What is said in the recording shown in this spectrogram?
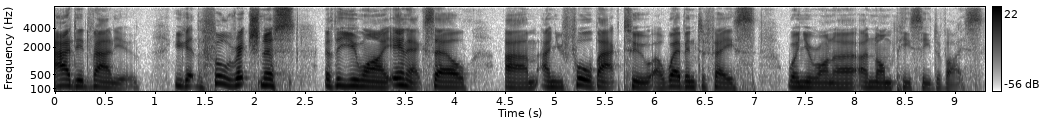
added value. You get the full richness of the UI in Excel, um, and you fall back to a web interface when you're on a, a non-PC device.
